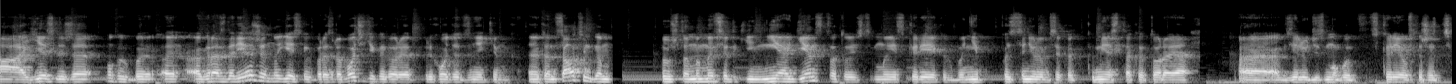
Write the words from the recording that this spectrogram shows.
А если же, ну, как бы э, гораздо реже, но есть как бы разработчики, которые приходят за неким э, консалтингом, потому что мы, мы все-таки не агентство, то есть мы скорее как бы не позиционируемся как место, которое э, где люди смогут скорее услышать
